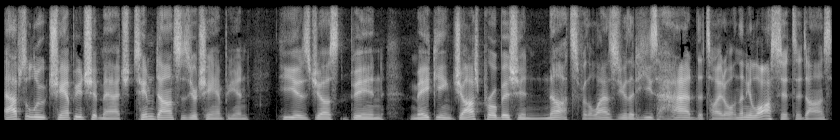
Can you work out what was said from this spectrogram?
absolute championship match. Tim Donst is your champion. He has just been making Josh Prohibition nuts for the last year that he's had the title, and then he lost it to Donst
